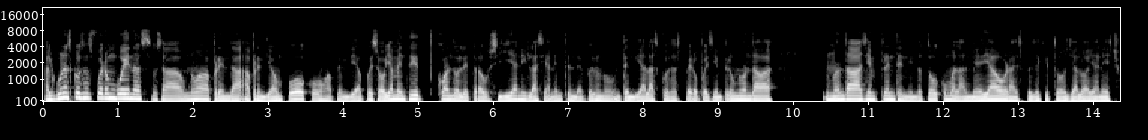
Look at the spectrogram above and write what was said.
algunas cosas fueron buenas, o sea, uno aprenda, aprendía un poco, aprendía pues obviamente cuando le traducían y le hacían entender pues uno entendía las cosas, pero pues siempre uno andaba, uno andaba siempre entendiendo todo como a las media hora después de que todos ya lo hayan hecho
